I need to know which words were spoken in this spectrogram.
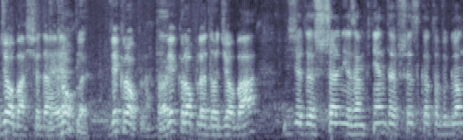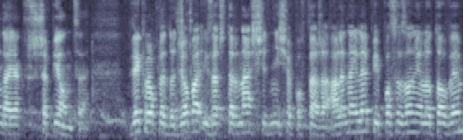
dzioba się daje. krople. Dwie krople. Tak? Dwie krople do dzioba. Widzicie, to jest szczelnie zamknięte wszystko, to wygląda jak w szczepionce. Dwie krople do dzioba i za 14 dni się powtarza, ale najlepiej po sezonie lotowym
